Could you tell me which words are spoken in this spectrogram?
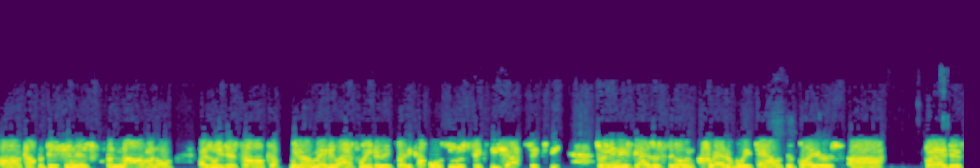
uh, competition is phenomenal. As we just saw a couple, you know, maybe last week, I think Freddie Couples, who was 60, shot 60. So, I mean, these guys are still incredibly talented players. Uh, but I just,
